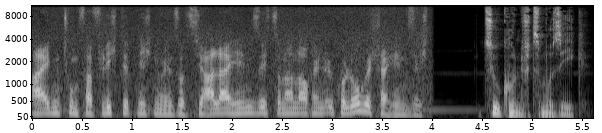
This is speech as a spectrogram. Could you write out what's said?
Eigentum verpflichtet nicht nur in sozialer Hinsicht, sondern auch in ökologischer Hinsicht. Zukunftsmusik.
